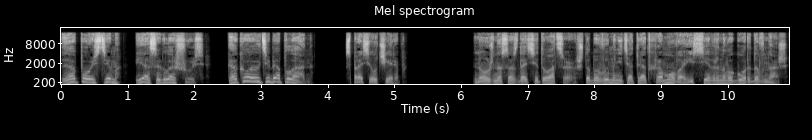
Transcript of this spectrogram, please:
«Допустим, я соглашусь. Какой у тебя план?» — спросил Череп. «Нужно создать ситуацию, чтобы выманить отряд Хромова из северного города в наш.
